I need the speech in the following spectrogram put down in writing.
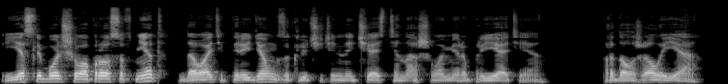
Если больше вопросов нет, давайте перейдем к заключительной части нашего мероприятия. Продолжал я.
